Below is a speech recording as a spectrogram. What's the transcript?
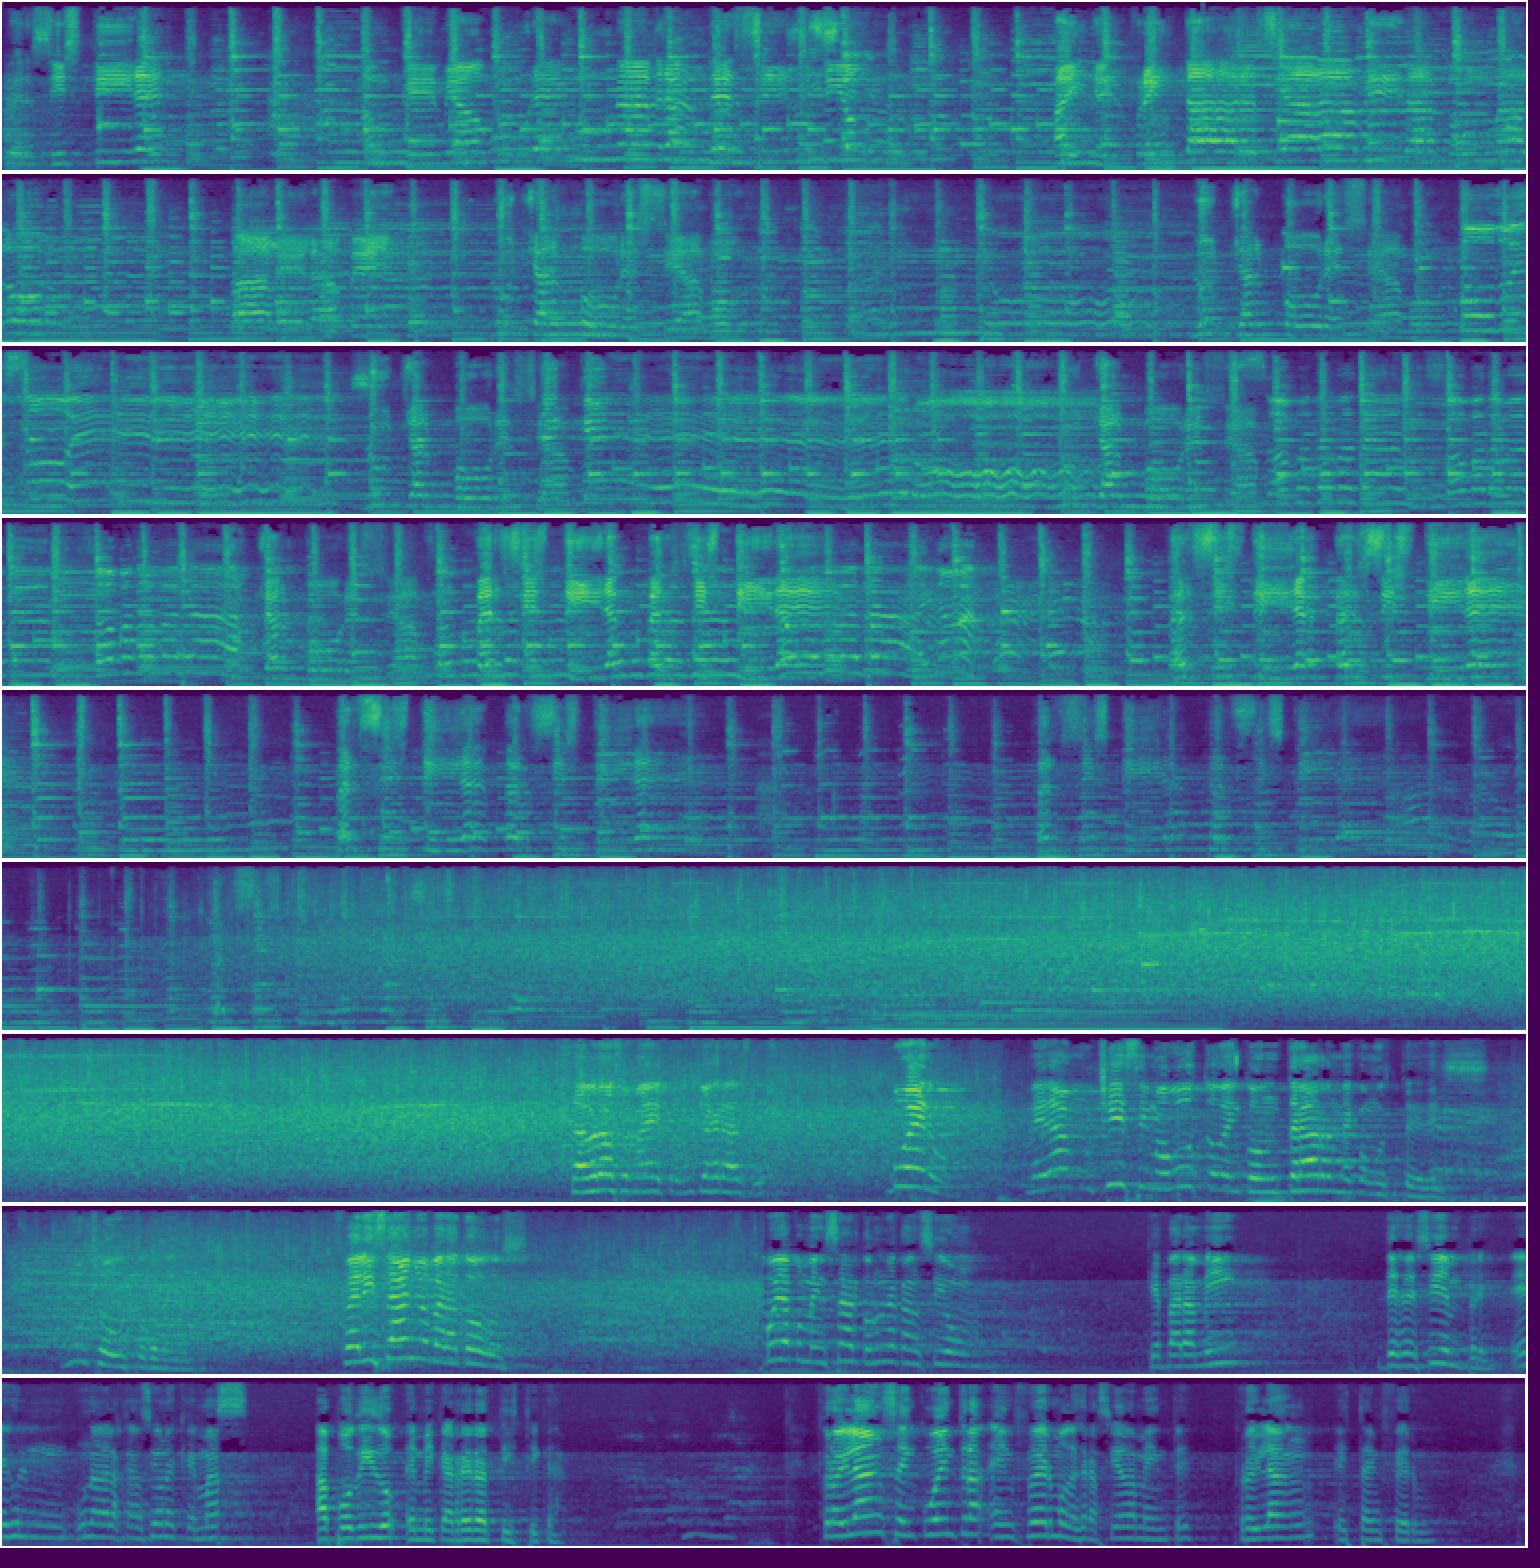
Persistiré, aunque me auguren una gran desilusión. Hay que enfrentarse a la vida con valor. Vale la pena luchar por Sabroso, maestro, muchas gracias. Bueno, me da muchísimo gusto de encontrarme con ustedes. Mucho gusto con. Feliz año para todos. Voy a comenzar con una canción que para mí, desde siempre, es un- una de las canciones que más ha podido en mi carrera artística. Froilán se encuentra enfermo, desgraciadamente. Froilán está enfermo.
